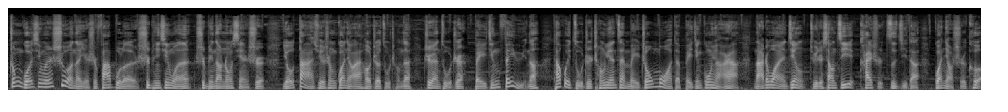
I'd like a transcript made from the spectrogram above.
中国新闻社呢，也是发布了视频新闻，视频当中显示，由大学生观鸟爱好者组成的志愿组织北京飞羽呢，他会组织成员在每周末的北京公园啊，拿着望远镜，举着相机，开始自己的观鸟时刻。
